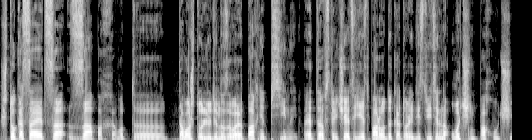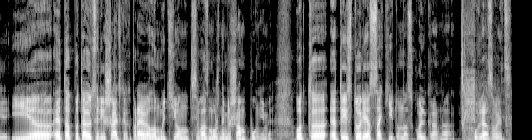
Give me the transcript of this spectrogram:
Что касается запаха, вот э, того, что люди называют пахнет псиной. Это встречается. Есть породы, которые действительно очень пахучие. И э, это пытаются решать, как правило, мытьем всевозможными шампунями. Вот э, эта история с Акиту, насколько она увязывается?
